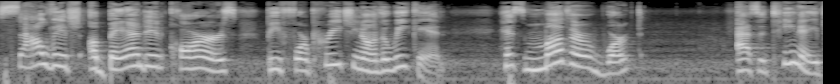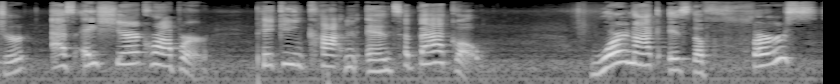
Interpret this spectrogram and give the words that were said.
salvaged abandoned cars before preaching on the weekend. His mother worked as a teenager as a sharecropper, picking cotton and tobacco. Warnock is the first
